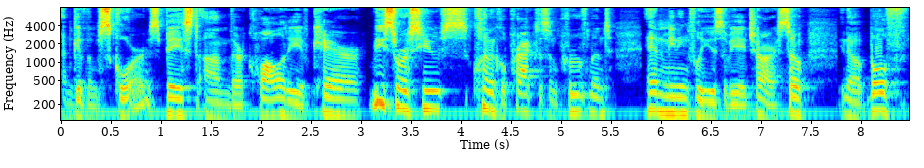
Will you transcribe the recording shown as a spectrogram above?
and give them scores based on their quality of care, resource use, clinical practice improvement, and meaningful use of EHR. So, you know, both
